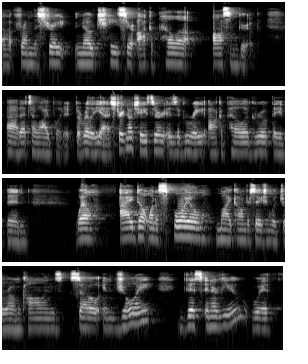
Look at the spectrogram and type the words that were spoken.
uh, from the Straight No Chaser acapella awesome group. Uh, that's how I put it. But really, yeah, Straight No Chaser is a great acapella group. They've been, well, I don't want to spoil my conversation with Jerome Collins, so enjoy this interview with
